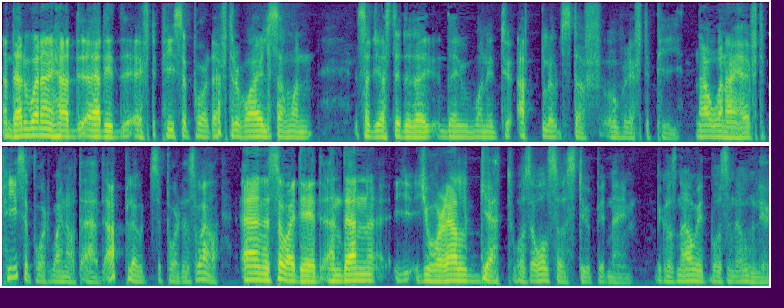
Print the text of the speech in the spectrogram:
And then when I had added FTP support, after a while, someone suggested that I, they wanted to upload stuff over FTP. Now, when I have FTP support, why not add upload support as well? And so I did. And then URL GET was also a stupid name because now it wasn't only a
